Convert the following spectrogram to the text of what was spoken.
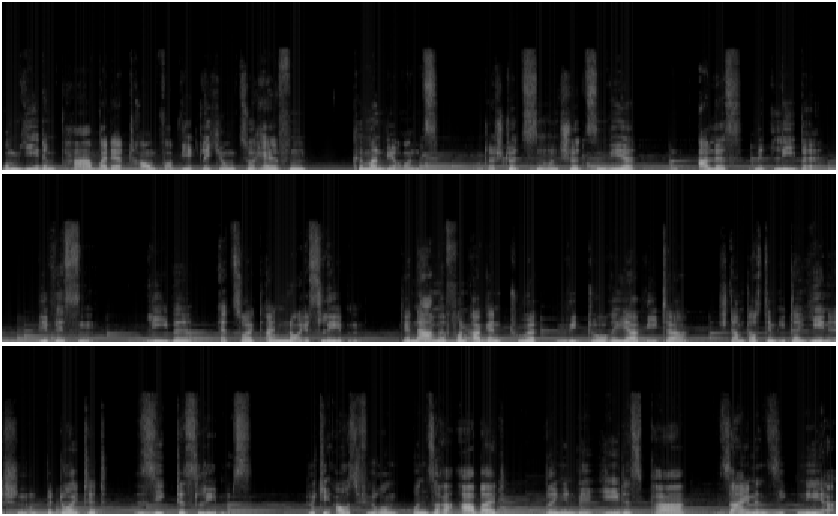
Um jedem Paar bei der Traumverwirklichung zu helfen, kümmern wir uns unterstützen und schützen wir und alles mit Liebe. Wir wissen, Liebe erzeugt ein neues Leben. Der Name von Agentur Vittoria Vita stammt aus dem Italienischen und bedeutet Sieg des Lebens. Durch die Ausführung unserer Arbeit bringen wir jedes Paar seinen Sieg näher.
